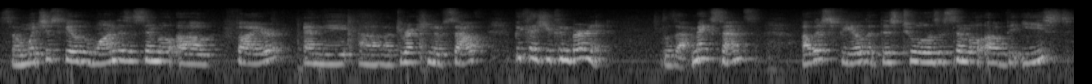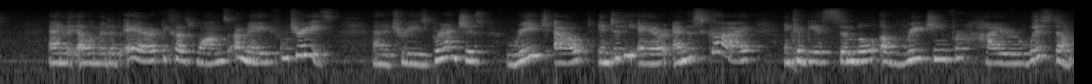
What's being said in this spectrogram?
Some witches feel the wand is a symbol of fire and the uh, direction of south because you can burn it. Does that make sense? Others feel that this tool is a symbol of the east and the element of air because wands are made from trees and a tree's branches reach out into the air and the sky and can be a symbol of reaching for higher wisdom.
